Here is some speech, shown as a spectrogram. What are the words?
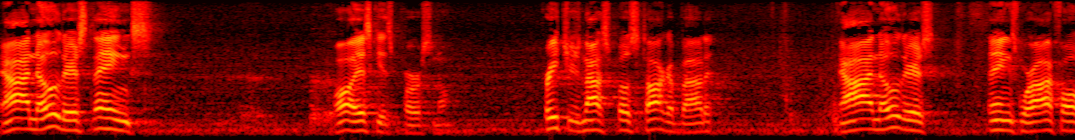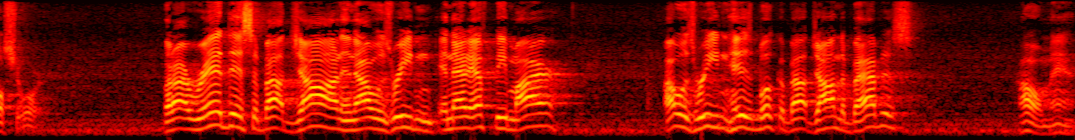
Now I know there's things, oh, this gets personal. Preacher's not supposed to talk about it. Now I know there's things where I fall short. But I read this about John, and I was reading in that F.B. Meyer. I was reading his book about John the Baptist. Oh, man.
